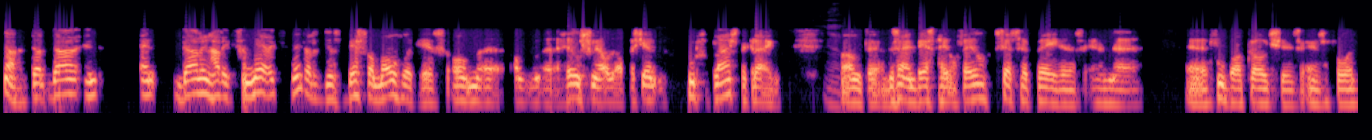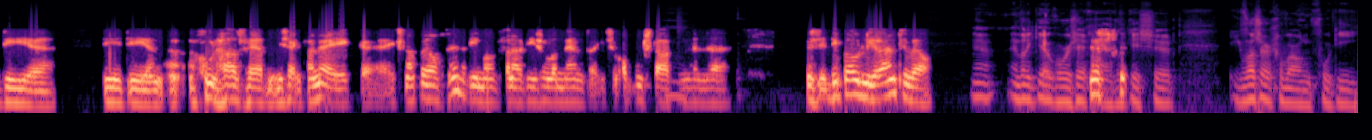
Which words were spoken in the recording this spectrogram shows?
Nou, dat, daar, en, en daarin had ik gemerkt hè, dat het dus best wel mogelijk is om, uh, om heel snel de patiënt goed geplaatst te krijgen. Ja. Want uh, er zijn best heel veel ZZP'ers en uh, uh, voetbalcoaches enzovoort die, die, die een, een, goed hart hebben. Die zeggen van nee, ik, ik snap wel hè, dat iemand vanuit isolement iets op moet starten. En, dus die boden die ruimte wel. Ja, en wat ik je ook hoor zeggen dus, eigenlijk is, ik was er gewoon voor die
